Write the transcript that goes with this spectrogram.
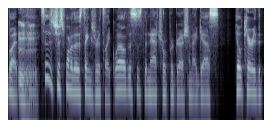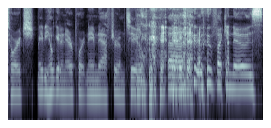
but hmm it's, it's just one of those things where it's like, well, this is the natural progression, I guess. He'll carry the torch. Maybe he'll get an airport named after him too. uh, who fucking knows?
